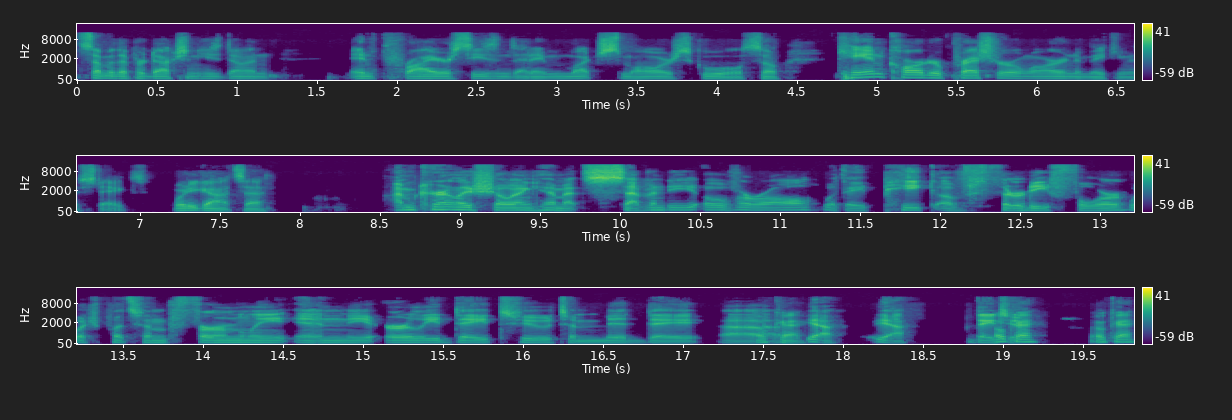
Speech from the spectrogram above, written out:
some of the production he's done in prior seasons at a much smaller school. So can Carter pressure Lamar into making mistakes? What do you got, Seth? I'm currently showing him at 70 overall with a peak of 34, which puts him firmly in the early day two to midday. Uh, Okay. Yeah. Yeah. Day two. Okay. Okay.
